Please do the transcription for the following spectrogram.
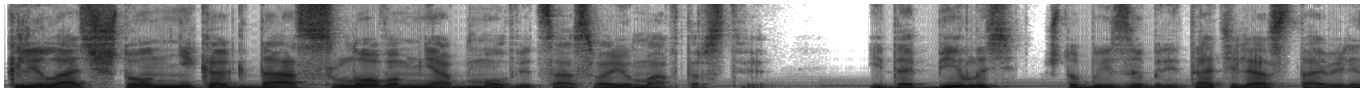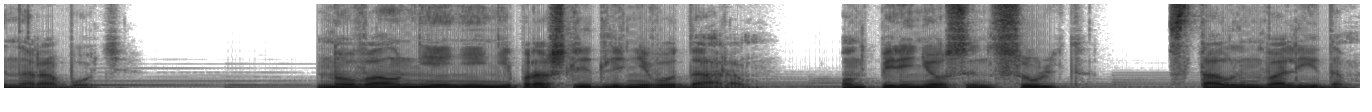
клялась, что он никогда словом не обмолвится о своем авторстве, и добилась, чтобы изобретателя оставили на работе. Но волнения не прошли для него даром. Он перенес инсульт, стал инвалидом.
